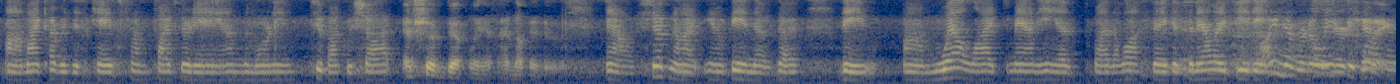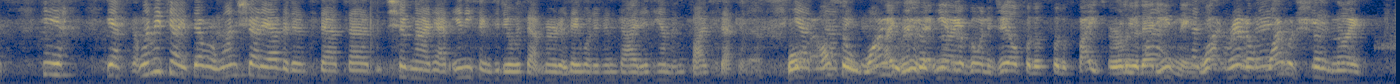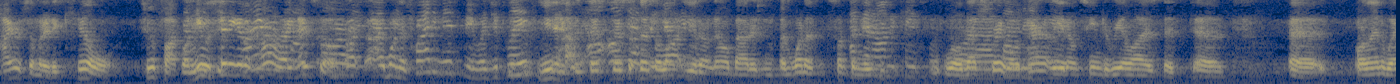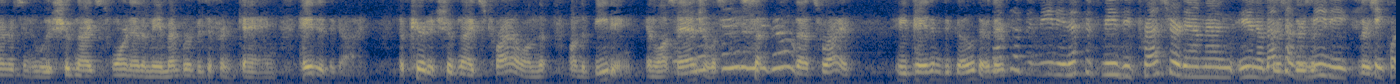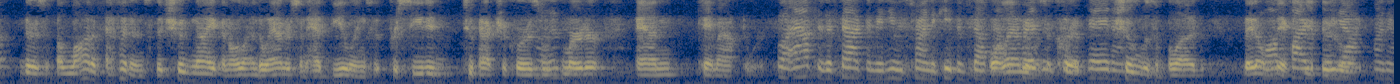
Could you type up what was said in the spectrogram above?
Um, I covered this case from 5:30 a.m. in the morning. Tupac was shot. And Suge definitely had nothing to do with it. Now, Suge Knight, you know, being the the, the um, well-liked man he is by the Las Vegas and LAPD. I never know you're kidding. He, yes, but let me tell you, if there were one shred of evidence that uh, Suge Knight had anything to do with that murder, they would have indicted him in five seconds. He Well, also, nothing to do why with would Suge that. He ended up going to jail for the for the fight earlier that evening. Why, Randall, why would Suge Knight hire somebody to kill Tupac when he was sitting in the car right next to him? I, want to try to miss me, would you please? You, Yeah. there's, there's, I'll- I'll there's a lot you you. don't know about it, and, and one of something. I've been that- on the case for well, that's uh, great. Well, and a half apparently you don't seem to realize that uh, uh, Orlando Anderson, who was Suge Knight's sworn enemy, a member of a different gang, hated the guy. Appeared at Suge Knight's trial on the on the beating in Los Well, Angeles. paid him So- to go. that's right. He paid him to go there. That There- doesn't mean he, that just means he pressured him and, you know, that There's, doesn't there's, mean he, a, there's, he there's a lot of evidence that Suge Knight and Orlando Anderson had dealings that preceded Tupac Shakur's Well, murder and came afterward. Well, after the fact, I mean, he was trying to keep himself out of Orlando was a he crip. Suge was a blood. They don't All mix usually. Yeah, I know.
